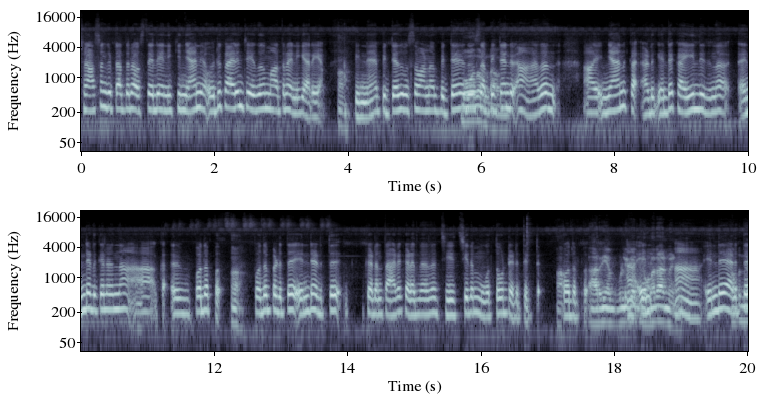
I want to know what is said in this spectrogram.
ശ്വാസം കിട്ടാത്തൊരവസ്ഥയിൽ എനിക്ക് ഞാൻ ഒരു കാര്യം ചെയ്തത് മാത്രം എനിക്കറിയാം. പിന്നെ പിറ്റേ ദിവസമാണ് പിറ്റേ ദിവസം പിറ്റേ ആ അത് ഞാൻ എന്റെ എന്റെ കയ്യിലിരുന്ന എന്റെ അടുക്കലിരുന്ന ആ പുതപ്പ് പുതപ്പെടുത്ത് എന്റെ അടുത്ത് കിടന്ന് താഴെ കിടന്നിരുന്ന ചേച്ചിയുടെ മുഖത്തോട്ട് എടുത്തിട്ട് പുതപ്പ്. ആ എന്റെ അടുത്ത്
